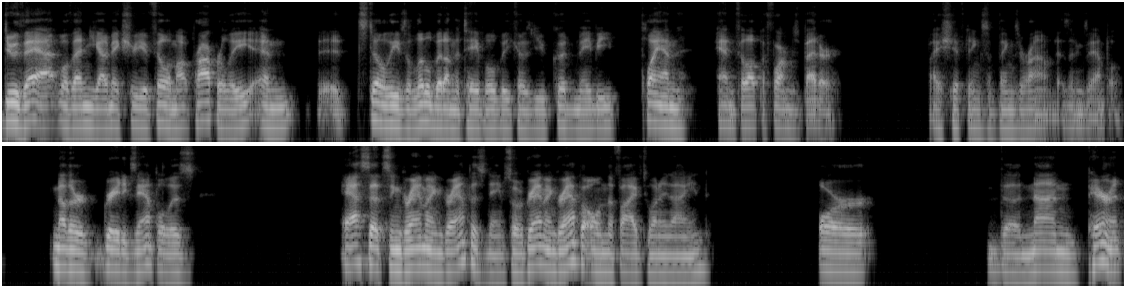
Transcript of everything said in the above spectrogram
do that, well, then you got to make sure you fill them out properly. And it still leaves a little bit on the table because you could maybe plan and fill out the forms better by shifting some things around as an example. Another great example is assets in grandma and grandpa's name. So if grandma and grandpa own the 529 or the non-parent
